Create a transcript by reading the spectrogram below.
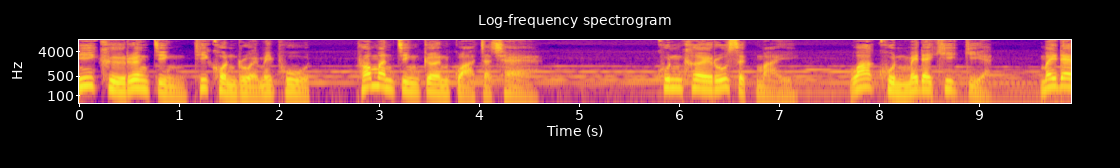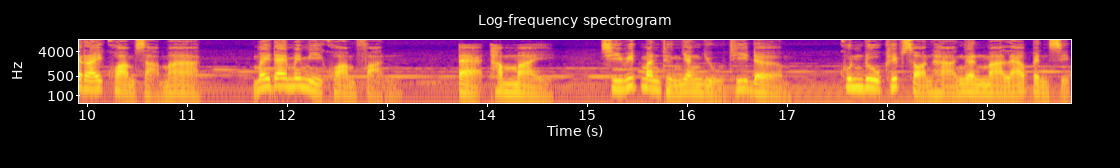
นี่คือเรื่องจริงที่คนรวยไม่พูด เพราะมันจริงเกินกว่าจะแชร์ คุณเคยรู้สึกไหม ว่าคุณไม่ได้ขี้เกียจ ไม่ได้ไร้ความสามารถ ไม่ได้ไม่มีความฝัน แต่ทำไม ชีวิตมันถึงยังอยู่ที่เดิม คุณดูคลิปสอนหาเงินมาแล้วเป็นสิบ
